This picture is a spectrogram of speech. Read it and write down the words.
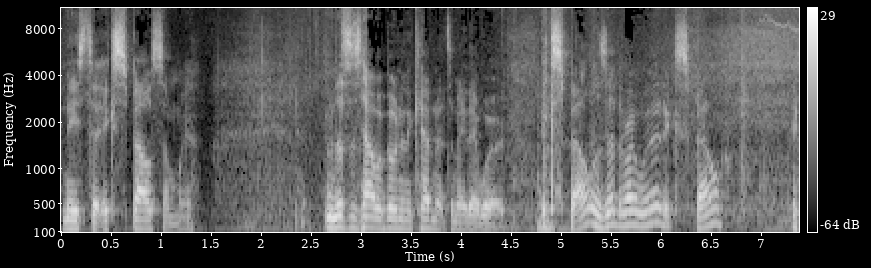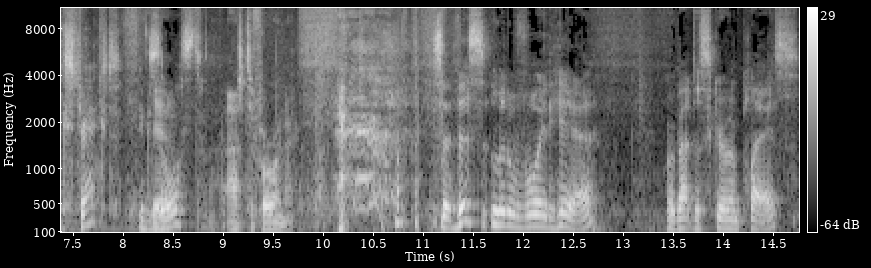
needs to expel somewhere. And this is how we're building the cabinet to make that work. Expel, is that the right word? Expel? Extract? Exhaust? Ask the foreigner. So this little void here, we're about to screw in place,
